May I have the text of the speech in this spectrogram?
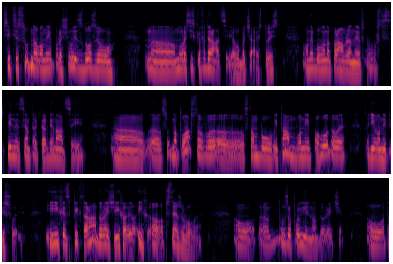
всі ці судна вони пройшли з дозволу е, ну, Російської Федерації, я вибачаюсь. Тобто вони були направлені в спільний центр координації е, е, судноплавства в Стамбул, і там вони погодили, тоді вони пішли. І їх інспектора, до речі, їх їх обстежували. От, Дуже повільно, до речі. От,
